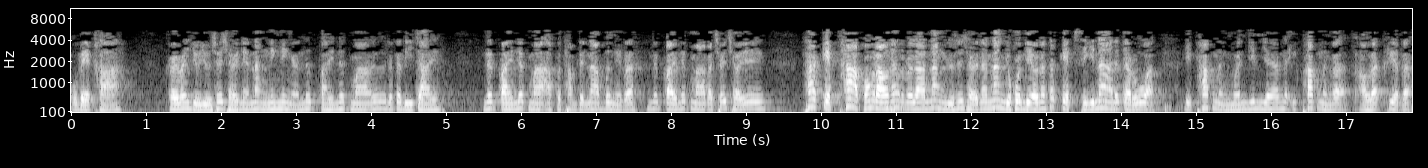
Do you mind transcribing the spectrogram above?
อุเบกขาเคยไหมอยู่ๆเฉยๆเนี่ยนั่งนิ่งๆอะนึกไปนึกมาเออแล้วก็ดีใจ นึกไปนึกมาอาก็ทำเป็นหน้าบึ้งอีกแล้วนึกไปนึกมาก็เฉยๆถ้าเก็บภาพของเรานะเวลานั่งอยู่เฉยๆนะนั่งอยู่คนเดียวนะถ้าเก็บสีหน้าแล้วจะรู้ว่าอีกพักหนึ่งเหมือนยิ้มแย้มนะอีกพักหนึ่งก็เอาละเครียดล้ว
